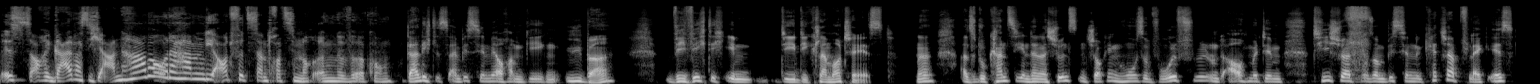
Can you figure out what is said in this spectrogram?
ist es auch egal, was ich anhabe oder haben die Outfits dann trotzdem noch irgendeine Wirkung? Da liegt es ein bisschen mehr auch am Gegenüber wie wichtig ihm die, die Klamotte ist. Ne? Also du kannst dich in deiner schönsten Jogginghose wohlfühlen und auch mit dem T-Shirt, wo so ein bisschen ein Ketchup-Fleck ist.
